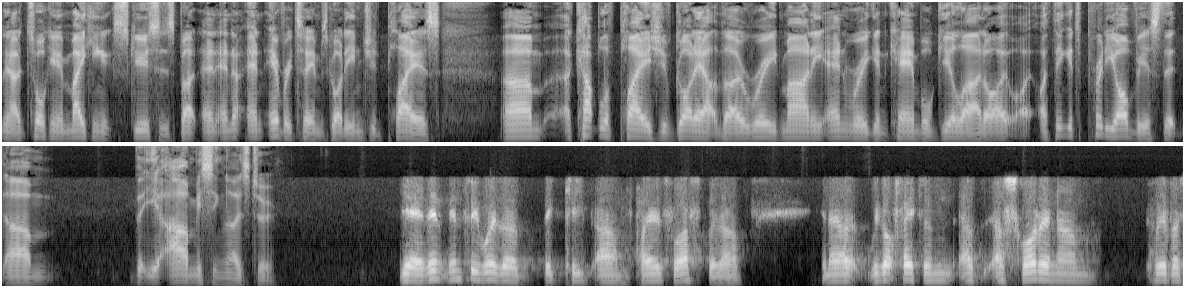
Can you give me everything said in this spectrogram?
you know talking and making excuses, but and and and every team's got injured players. Um, a couple of players you've got out though, Reed Mahoney and Reagan Campbell Gillard. I, I think it's pretty obvious that um, that you are missing those two? Yeah, them, them two boys are big key um, players for us, but um, you know we got faith in our, our squad, and um, whoever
